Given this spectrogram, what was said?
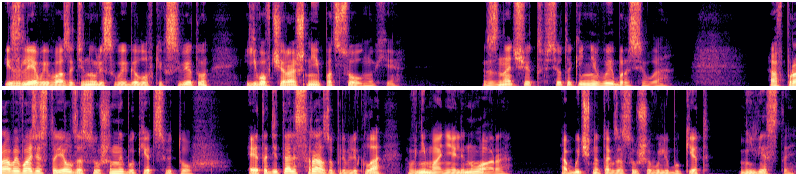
Из левой вазы тянули свои головки к свету его вчерашние подсолнухи. Значит, все-таки не выбросила. А в правой вазе стоял засушенный букет цветов. Эта деталь сразу привлекла внимание Ленуара — Обычно так засушивали букет невесты.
